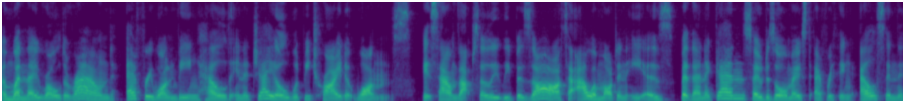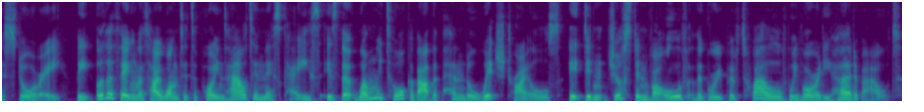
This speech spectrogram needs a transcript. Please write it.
and when they rolled around, everyone being held in a jail would be tried at once. It sounds absolutely bizarre to our modern ears, but then again, so does almost everything else in this story. The other thing that I wanted to point out in this case is that when we talk about the Pendle witch trials, it didn't just involve the group of 12 we've already heard about.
